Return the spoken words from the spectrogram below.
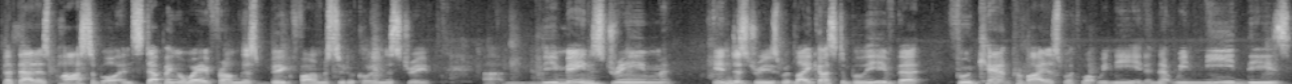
that that is possible and stepping away from this big pharmaceutical industry. Uh, the mainstream industries would like us to believe that food can't provide us with what we need and that we need these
